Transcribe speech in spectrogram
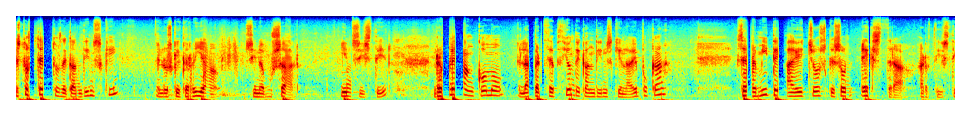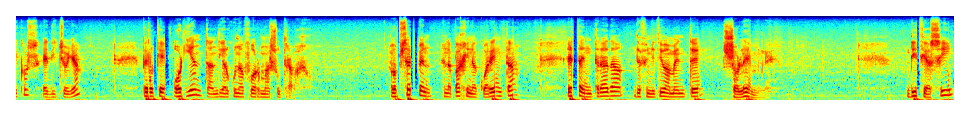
Estos textos de Kandinsky, en los que querría, sin abusar, insistir, reflejan cómo la percepción de Kandinsky en la época se remite a hechos que son extra artísticos, he dicho ya, pero que orientan de alguna forma su trabajo. Observen en la página 40 esta entrada definitivamente solemne. Dice así,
